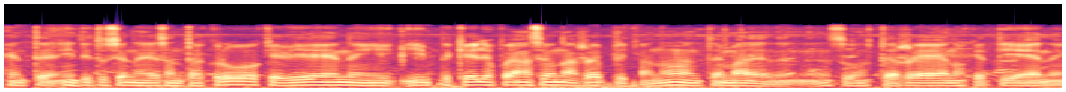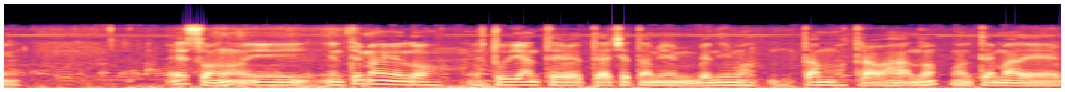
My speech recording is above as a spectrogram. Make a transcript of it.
gente, instituciones de Santa Cruz que vienen y, de que ellos puedan hacer una réplica, ¿no? En tema de, sus terrenos que tienen. Eso, ¿no? Y en tema de los estudiantes de BTH también venimos, estamos trabajando con el tema de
